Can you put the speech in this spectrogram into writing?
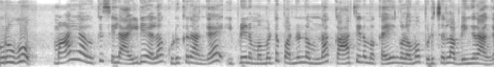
குருவும் மாயாவுக்கு சில ஐடியாலாம் கொடுக்குறாங்க. இப்படி நம்ம மட்டும் பண்ணணும்னா கார்த்தி நம்ம கையங்குளமாக பிடிச்சிடலாம் அப்படிங்கிறாங்க.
